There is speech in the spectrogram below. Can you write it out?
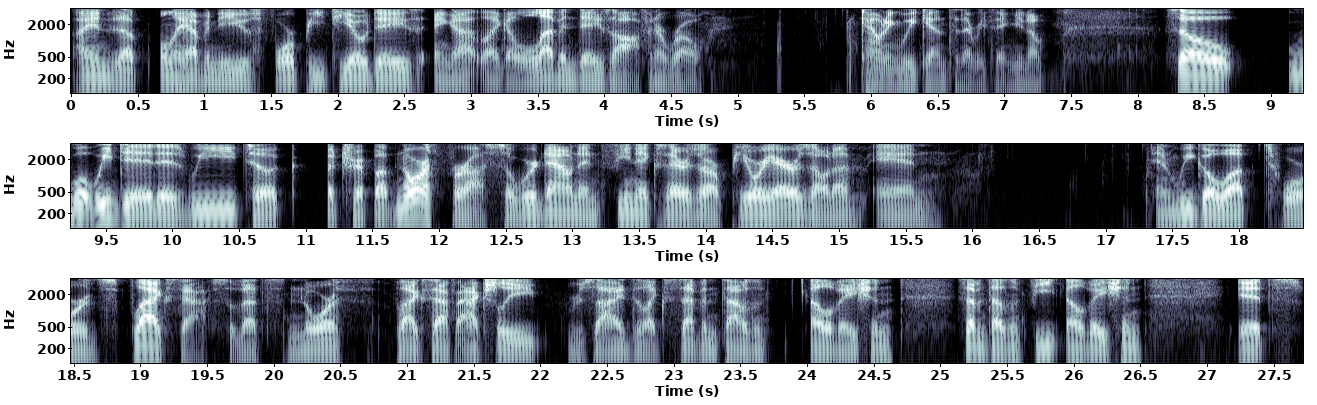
I ended up only having to use four PTO days and got like 11 days off in a row, counting weekends and everything, you know. So what we did is we took a trip up north for us. So we're down in Phoenix, Arizona, or Peoria, Arizona, and and we go up towards Flagstaff. So that's north. Flagstaff actually resides at like 7,000 elevation, 7,000 feet elevation. It's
